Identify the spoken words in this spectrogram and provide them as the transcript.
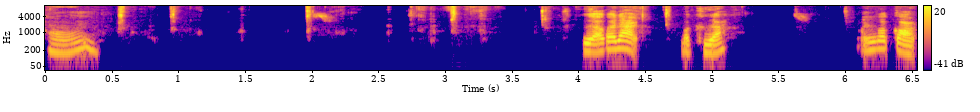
หอมเขือก็ได้มะเขือ มันก็กรอบ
